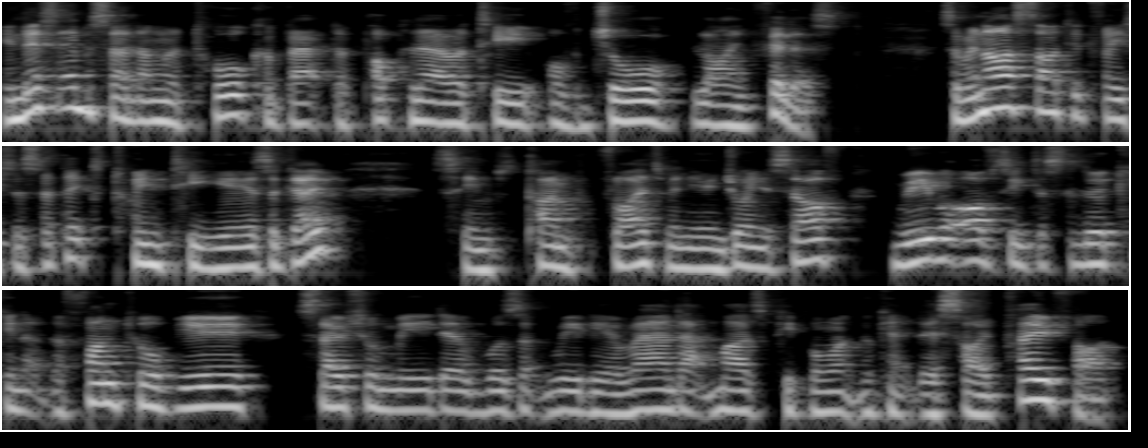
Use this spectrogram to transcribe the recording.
In this episode, I'm going to talk about the popularity of jawline fillers. So, when I started face aesthetics 20 years ago, seems time flies when you're enjoying yourself. We were obviously just looking at the frontal view. Social media wasn't really around that much. People weren't looking at their side profile.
